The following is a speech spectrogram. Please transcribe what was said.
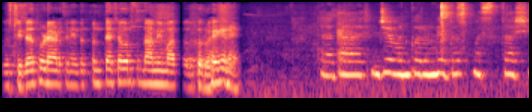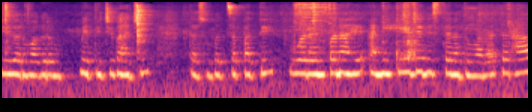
गोष्टीच्या थोड्या अडचणी येतात पण त्याच्यावर सुद्धा आम्ही मात करू आहे की नाही? तर आता जेवण करून घेतो. मस्त अशी गरमागरम मेथीची भाजी त्यासोबत चपाती. वरण पण आहे आणि हे जे दिसतंय ना तुम्हाला तर हा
